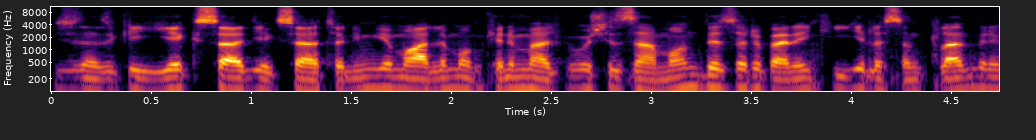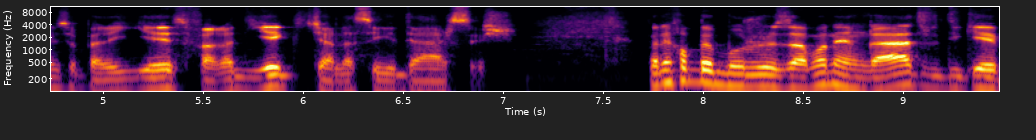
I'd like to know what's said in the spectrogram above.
چیزی نزدیک یک ساعت یک ساعت و نیم یه معلم ممکنه مجبور باشه زمان بذاره برای اینکه یه لسن پلان بنویسه برای یه فقط یک جلسه درسش. ولی خب به مرور زمان انقدر دیگه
